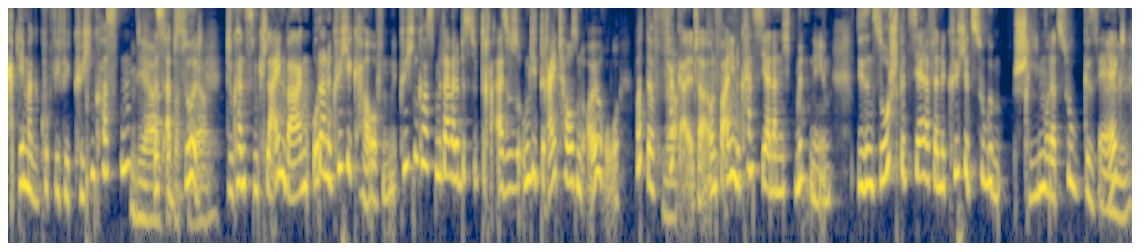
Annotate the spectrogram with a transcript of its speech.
habt ihr mal geguckt, wie viel Küchen kosten? Ja, das ist absurd. teuer. Du kannst einen Kleinwagen oder eine Küche kaufen. Küchen kosten mittlerweile bis zu drei, also so um die 3000 Euro. What the fuck, Ja. Alter? Und vor allen Dingen, du kannst sie ja dann nicht mitnehmen. Die sind so speziell auf deine Küche zugeschrieben oder zugesägt, Mhm.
